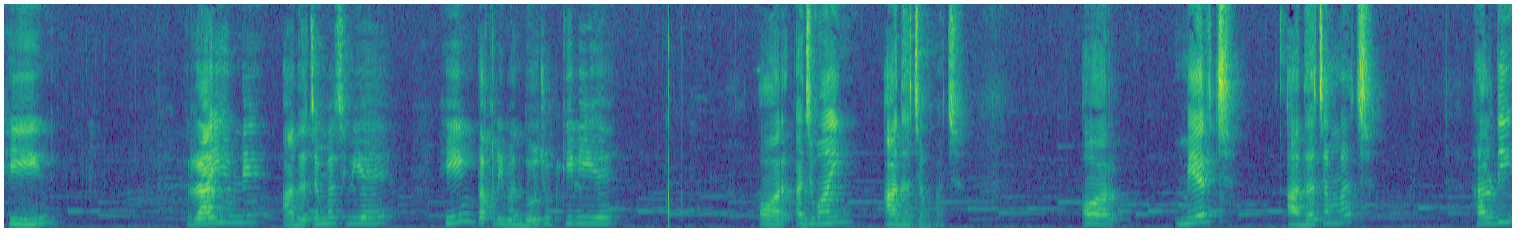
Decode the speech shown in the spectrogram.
हींग। राई हमने आधा चम्मच लिया है। हींग तकरीबन दो चुटकी ली है और अजवाइन आधा चम्मच। और मिर्च, आधा चम्मच, हल्दी,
